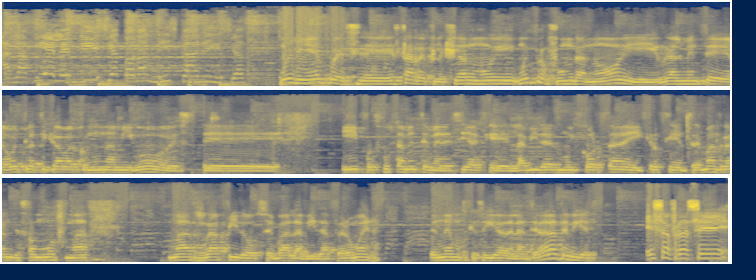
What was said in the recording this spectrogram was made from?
A la fiel Leticia todas mis caricias. Muy bien, pues eh, esta reflexión muy muy profunda, ¿no? Y realmente hoy platicaba con un amigo, este, y pues justamente me decía que la vida es muy corta y creo que entre más grandes somos, más más rápido se va la vida. Pero bueno, tenemos que seguir adelante. Adelante, Miguel. Esa frase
